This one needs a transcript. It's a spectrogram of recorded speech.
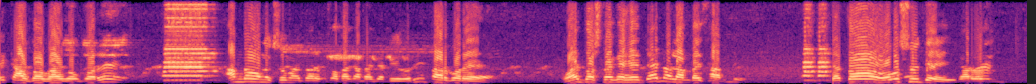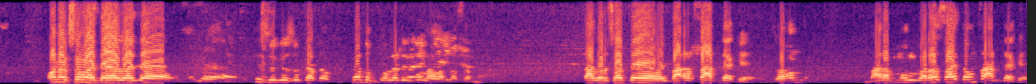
এই কাউ কাউ কাউ কাউ করে। আমরা অনেক সময় ধরেন কথা কাটাকাটি করি, তারপরে হয় দশ টাকা হে দেয়, নাহলে আমরাই ছাড় দেয় তো অবশ্যই দেয়, কারণ অনেক সময় দেখা যায় যে যে কিছু কিছু বেতন বেতন কোয়ালিটির পোলাপান আছে না। তাদের সাথে ওই ভাড়ার চাপ দেখে, যখন ভাড়া মূল ভাড়া চাই, তখন চাপ দেখে।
